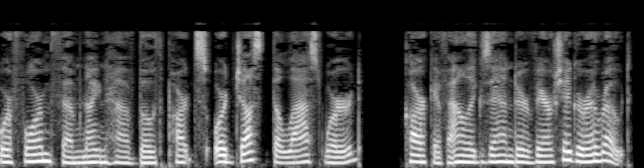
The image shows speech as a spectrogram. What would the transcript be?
Or form feminine have both parts or just the last word? Kharkiv Alexander Vershigera wrote,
